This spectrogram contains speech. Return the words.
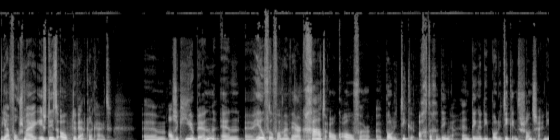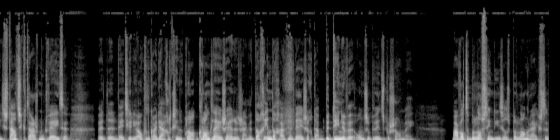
ja, volgens mij is dit ook de werkelijkheid. Ehm, als ik hier ben en eh, heel veel van mijn werk gaat ook over eh, politieke-achtige dingen. Hè? Dingen die politiek interessant zijn, die de staatssecretaris moet weten. Eh, dat weten jullie ook, want dan kan je dagelijks in de krant lezen. Hè? Daar zijn we dag in dag uit mee bezig. Daar bedienen we onze bewindspersoon mee. Maar wat de Belastingdienst als belangrijkste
